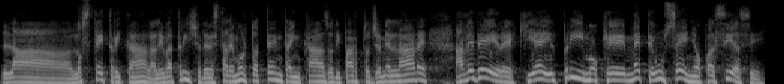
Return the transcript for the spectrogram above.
la, l'ostetrica, la levatrice deve stare molto attenta in caso di parto gemellare a vedere chi è il primo che mette un segno qualsiasi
